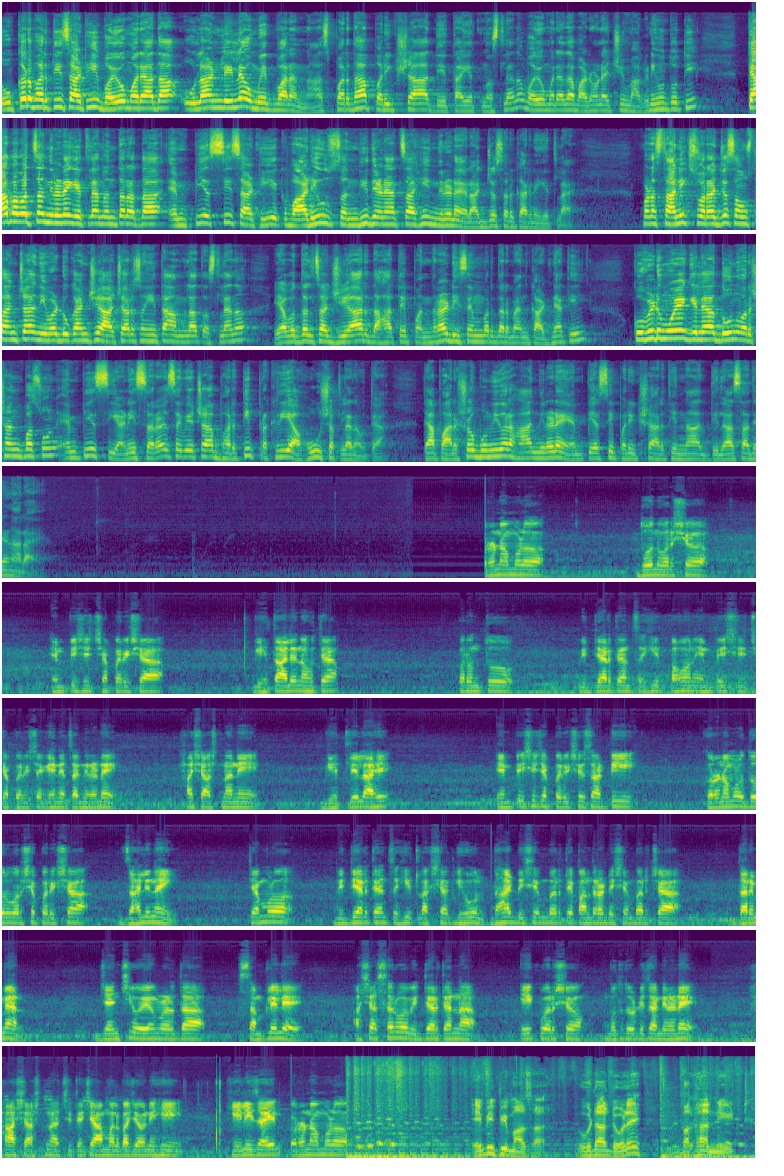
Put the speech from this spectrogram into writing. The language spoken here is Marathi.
नोकर भरतीसाठी वयोमर्यादा ओलांडलेल्या उमेदवारांना स्पर्धा परीक्षा देता येत नसल्यानं वयोमर्यादा वाढवण्याची मागणी होत होती. त्याबाबतचा निर्णय घेतल्यानंतर आता एमपीएससी साठी एक वाढीव संधी देण्याचाही निर्णय राज्य सरकारने घेतला आहे पण स्थानिक स्वराज्य संस्थांच्या निवडणुकांची आचारसंहिता अंमलात असल्यानं याबद्दलचा जी आर दहा ते पंधरा डिसेंबर दरम्यान काढण्यात येईल. कोविडमुळे गेल्या दोन वर्षांपासून एमपीएससी आणि सरळ सेवेच्या भरती प्रक्रिया होऊ शकल्या नव्हत्या. त्या पार्श्वभूमीवर हा निर्णय एम पी एस सी परीक्षार्थींना दिलासा देणार आहे. कोरोनामुळं दोन वर्ष एम पी सीच्या परीक्षा घेता आल्या नव्हत्या परंतु विद्यार्थ्यांचं हित पाहून एम पी सीच्या परीक्षा घेण्याचा निर्णय हा शासनाने घेतलेला आहे. एम पी सीच्या परीक्षेसाठी कोरोनामुळे दोन वर्ष परीक्षा झाली नाही. त्यामुळं विद्यार्थ्यांचं हित लक्षात घेऊन दहा डिसेंबर ते पंधरा डिसेंबरच्या दरम्यान ज्यांची वयोमर्यादा संपलेली आहे अशा सर्व विद्यार्थ्यांना एक वर्ष मुदतोडीचा निर्णय हा शासनाची त्याची अंमलबजावणी ही केली जाईल. कोरोनामुळं एबीपी माझा उघडा डोळे बघा नीट.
